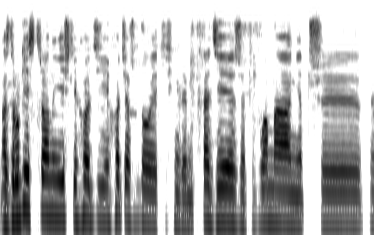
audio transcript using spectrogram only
a z drugiej strony jeśli chodzi chociażby o jakieś, nie wiem, kradzieże, czy włamania, czy e,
